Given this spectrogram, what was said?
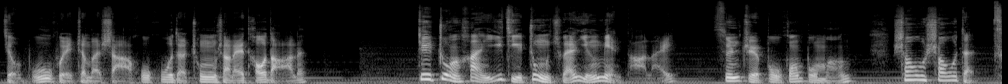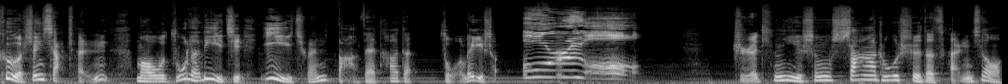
就不会这么傻乎乎的冲上来讨打了。”这壮汉一记重拳迎面打来，孙志不慌不忙，稍稍的侧身下沉，卯足了力气，一拳打在他的左肋上。只听一声杀猪似的惨叫，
